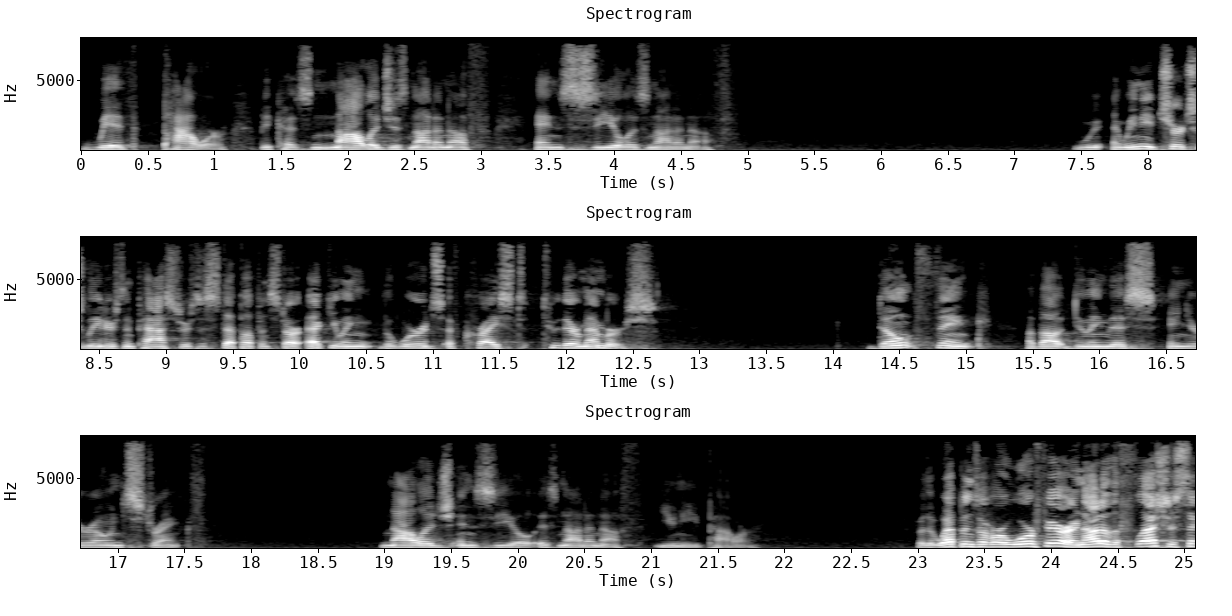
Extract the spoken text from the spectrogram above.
with power, because knowledge is not enough and zeal is not enough. We, and we need church leaders and pastors to step up and start echoing the words of Christ to their members. Don't think about doing this in your own strength. Knowledge and zeal is not enough. You need power. For the weapons of our warfare are not of the flesh, as 2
